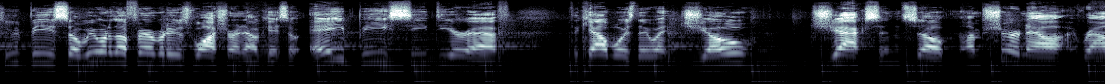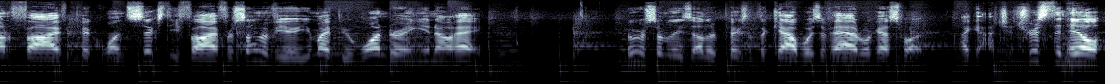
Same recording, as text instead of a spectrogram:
Two B. So we want to know from everybody who's watching right now. Okay, so A, B, C, D, or F. The Cowboys they went Joe Jackson. So I'm sure now round five, pick 165. For some of you, you might be wondering, you know, hey, who are some of these other picks that the Cowboys have had? Well, guess what? I got you. Trysten Hill,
